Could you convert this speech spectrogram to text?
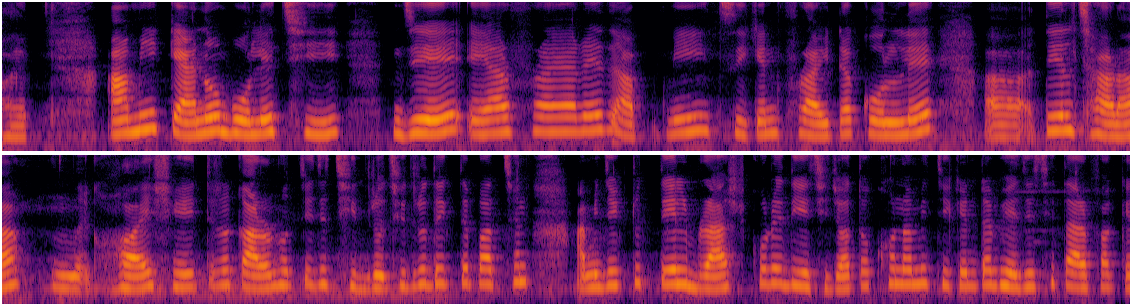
হয়। আমি কেন বলেছি যে এয়ার ফ্রায়ারে আপনি চিকেন ফ্রাইটা করলে তেল ছাড়া হয়। সেইটার কারণ হচ্ছে যে ছিদ্র ছিদ্র দেখতে পাচ্ছেন? আমি যে একটু তেল ব্রাশ করে দিয়েছি, যতক্ষণ আমি চিকেনটা ভেজেছি তার ফাঁকে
